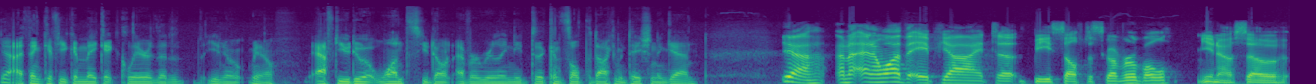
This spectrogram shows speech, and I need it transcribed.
yeah, I think if you can make it clear that you know, you know, after you do it once, you don't ever really need to consult the documentation again. yeah, and I, and I wanted the API to be self-discoverable. You know, so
